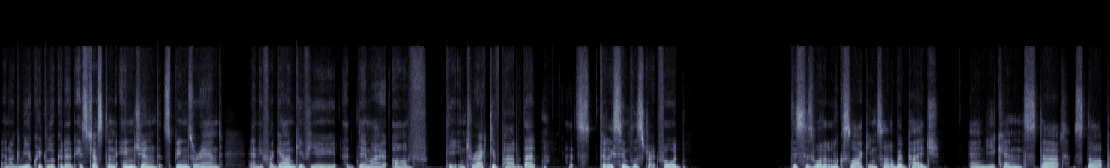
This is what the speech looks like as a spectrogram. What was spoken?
and I'll give you a quick look at it. It's just an engine that spins around. And if I go and give you a demo of the interactive part of that, it's fairly simple and straightforward this is what it looks like inside a web page. And you can start, stop,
